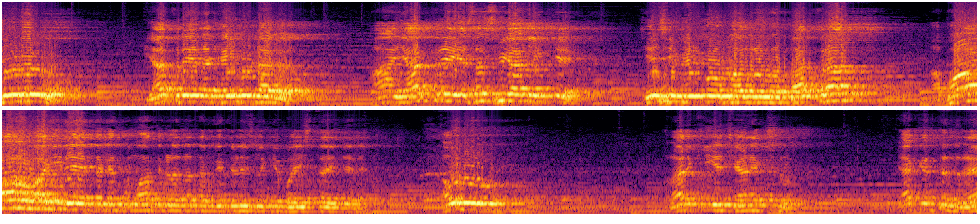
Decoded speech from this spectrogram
ಭಾರತ್ ಜೋಡೋ ಯಾತ್ರೆಯನ್ನು ಕೈಗೊಂಡಾಗ ಆ ಯಾತ್ರೆ ಯಶಸ್ವಿಯಾಗಲಿಕ್ಕೆ ಕೆ ಸಿ ವೇಣುಗೋಪಾಲ್ ಅವರ ಪಾತ್ರ ಅಪಾರವಾಗಿದೆ ಅಂತಕ್ಕಂಥ ಮಾತುಗಳನ್ನು ತಮಗೆ ತಿಳಿಸಲಿಕ್ಕೆ ಬಯಸ್ತಾ ಇದ್ದೇನೆ. ಅವರು ರಾಜಕೀಯ ಚಾಣಕ್ಷರು ಯಾಕಂತಂದ್ರೆ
